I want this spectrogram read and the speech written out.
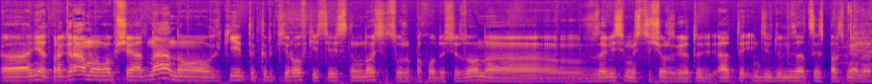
Э, Нет, программа общая одна, но какие-то корректировки, естественно, вносятся уже по ходу сезона, э, в зависимости, еще раз говорю, от- индивидуализации спортсмена.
